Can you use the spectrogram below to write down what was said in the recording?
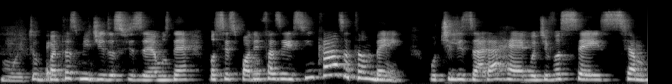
Muito bem. Quantas medidas fizemos, né? Vocês podem fazer isso em casa também. Utilizar a régua de vocês, se a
